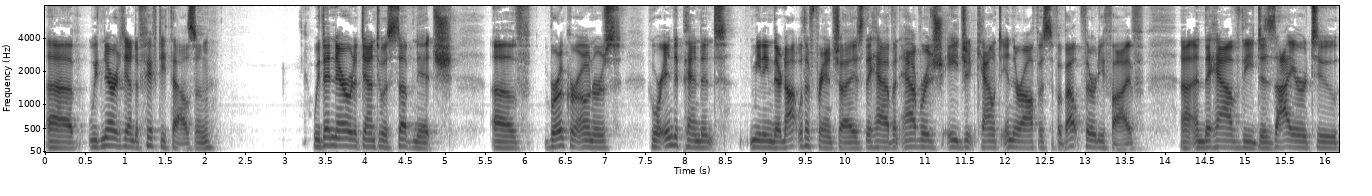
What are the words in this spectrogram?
Uh, we've narrowed it down to 50,000. We then narrowed it down to a sub niche of broker owners who are independent, meaning they're not with a franchise. They have an average agent count in their office of about 35. Uh, and they have the desire to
